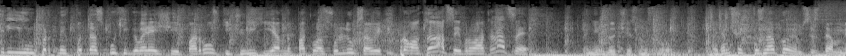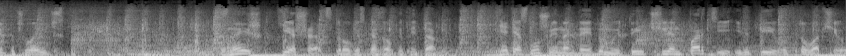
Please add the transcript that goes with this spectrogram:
три импортных потаскухи, говорящие по-русски, чувихи явно по классу люксовые. Провокации, провокация! Анекдот, честное слово. Пойдем, кстати, познакомимся с дамами по-человечески. «Знаешь, Кеша», – строго сказал капитан, – «я тебя слушаю иногда и думаю, ты член партии или ты вот кто вообще?»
